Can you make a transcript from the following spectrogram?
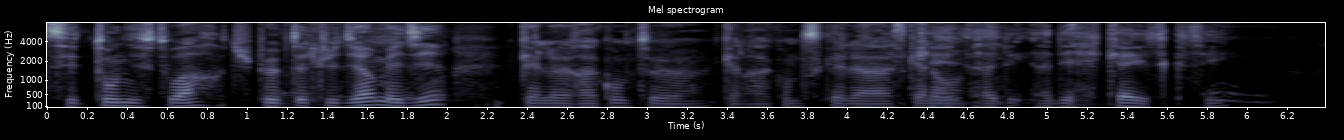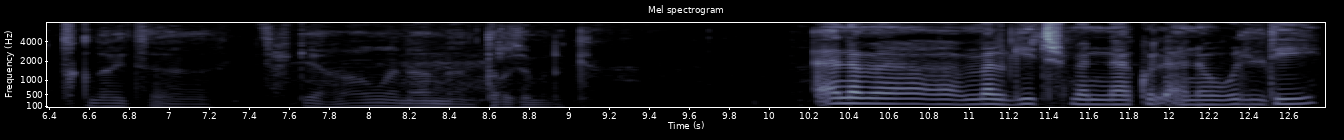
c'est ton histoire. Tu peux peut-être lui dire, Mehdi, qu'elle raconte, euh, qu'elle raconte ce qu'elle a, ce qu'elle a envie. هذه هذه حكايتك سي تقدري ت- تحكيها وانا نترجم لك. أنا ما ما لقيتش ما ناكل أنا وولدي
